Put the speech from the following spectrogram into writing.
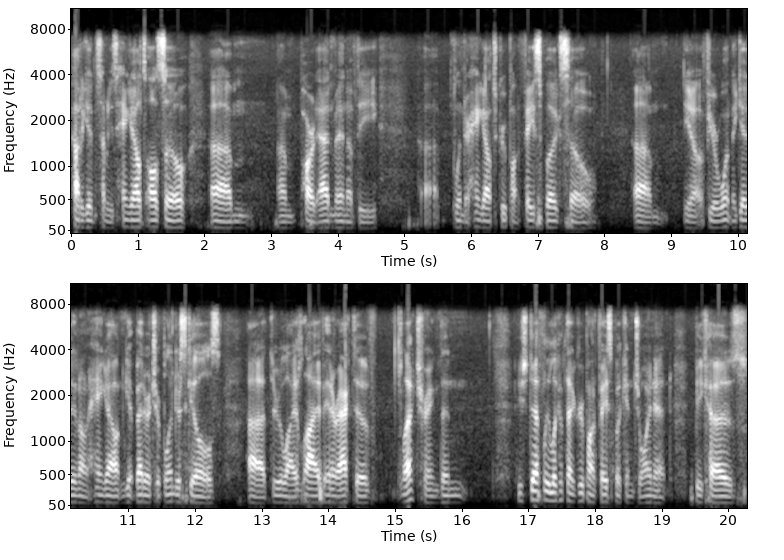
how to get in some of these Hangouts. Also, um, I'm part admin of the uh, Blender Hangouts group on Facebook. So, um, you know, if you're wanting to get in on a Hangout and get better at your Blender skills uh, through live, live interactive lecturing, then you should definitely look up that group on Facebook and join it because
